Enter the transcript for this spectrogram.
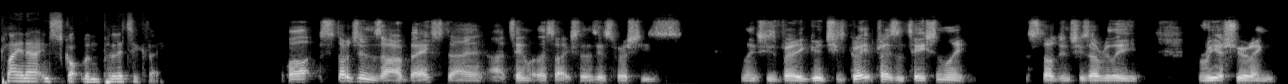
playing out in Scotland politically? Well, Sturgeon's our best uh, at a like this, actually. This is where she's, I think she's very good. She's great presentationally, Sturgeon. She's a really reassuring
